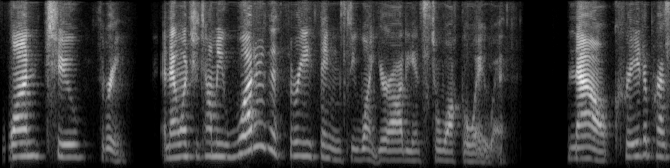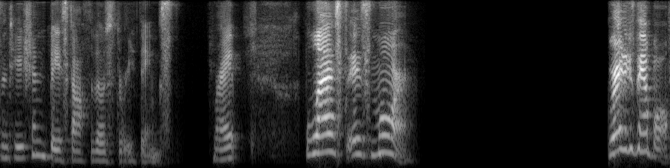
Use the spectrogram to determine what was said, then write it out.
one, two, three. And I want you to tell me what are the three things you want your audience to walk away with? Now, create a presentation based off of those three things, right? Less is more. Great example,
